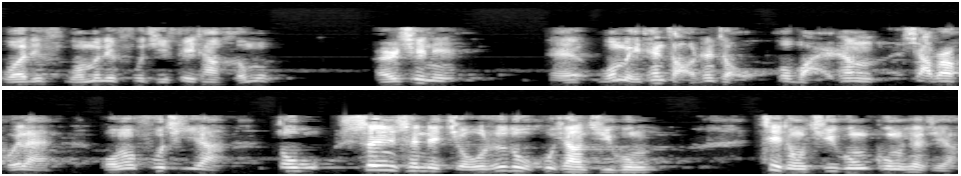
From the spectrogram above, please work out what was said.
我的我们的夫妻非常和睦，而且呢，呃，我每天早晨走或晚上下班回来，我们夫妻呀都深深的九十度互相鞠躬，这种鞠躬躬下去啊。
